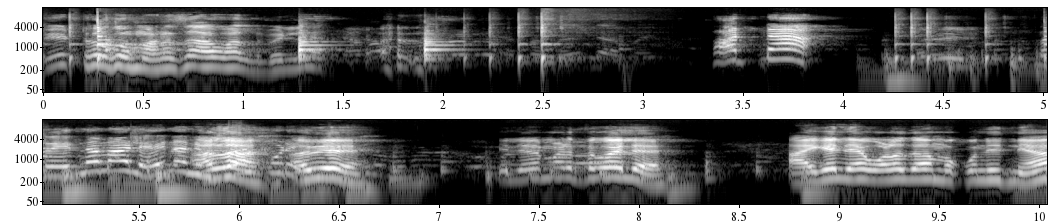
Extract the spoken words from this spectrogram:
ಬಿಟ್ಟು ಹೋಗು ಮನಸ್ಸಾಗಲ್ಲ ಬಿಡ್ಲೆ. ಪಟ್ನ? ಪ್ರಯತ್ನ ಮಾಡಿ ನಾನು ಅಲ್ಲ ಅವೇ ಇಲ್ಲಿ ಏನ್ ಮಾಡ್ತಗೋ ಇಲ್ಲಿ? ಆಗೇಲಿ ಒಳಗ ಮಕ್ಕೊಂದಿದ್ನ್ಯಾ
